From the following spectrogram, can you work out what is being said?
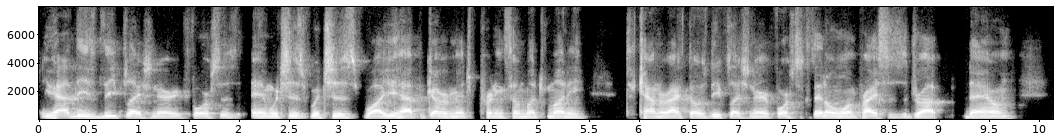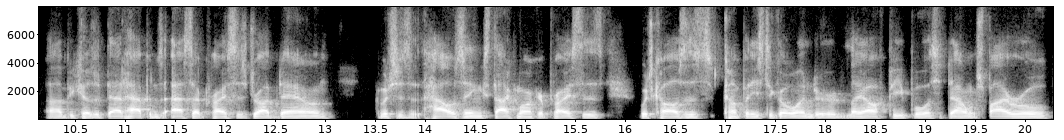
you have these deflationary forces, and which is which is why you have governments printing so much money to counteract those deflationary forces because they don't want prices to drop down. Uh, because if that happens, asset prices drop down, which is housing, stock market prices, which causes companies to go under, lay off people. It's a downward spiral.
